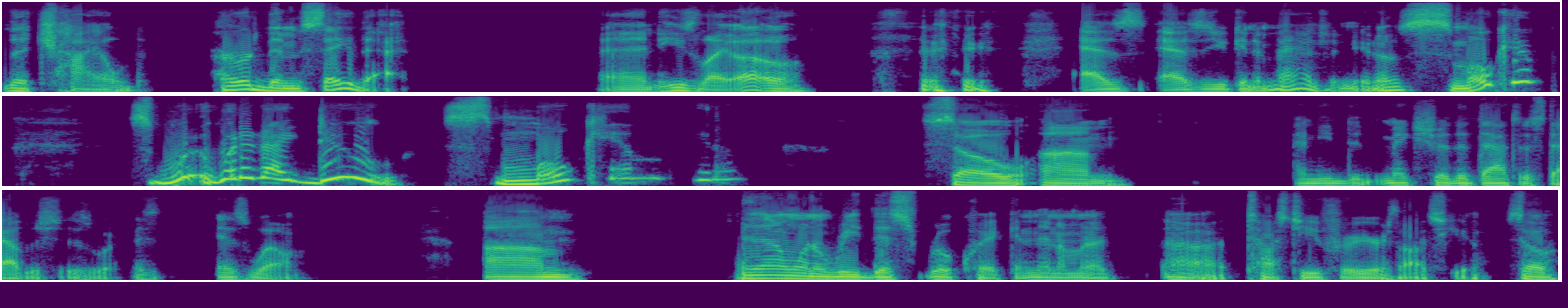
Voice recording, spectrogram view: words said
the child heard them say that. And he's like, oh, as, as you can imagine, you know, smoke him. What, what did I do? Smoke him, you know? So, um, I need to make sure that that's established as well. As, as well. Um, and then I want to read this real quick, and then I'm going to uh, toss to you for your thoughts, Q. So,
